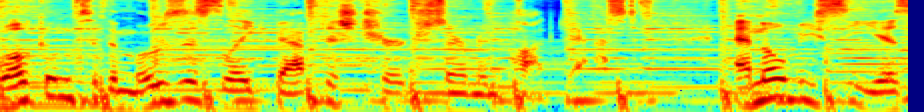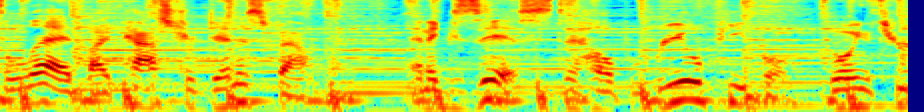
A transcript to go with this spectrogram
Welcome to the Moses Lake Baptist Church Sermon Podcast. MLBC is led by Pastor Dennis Fountain and exists to help real people going through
